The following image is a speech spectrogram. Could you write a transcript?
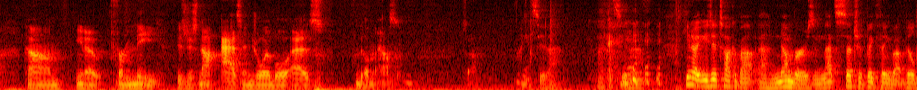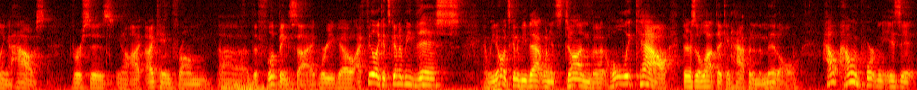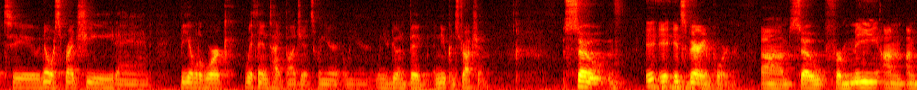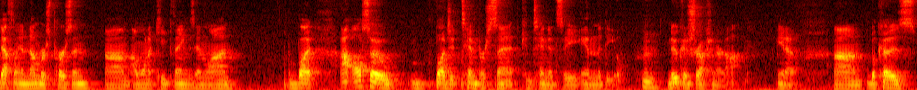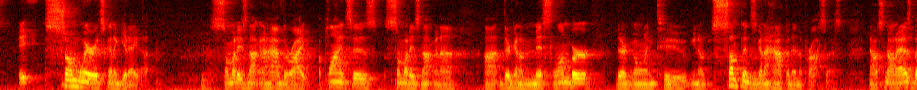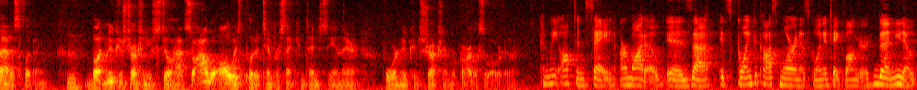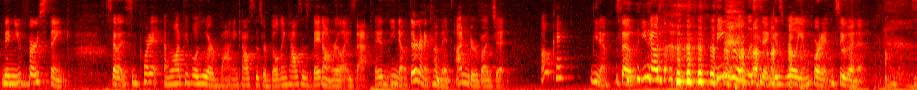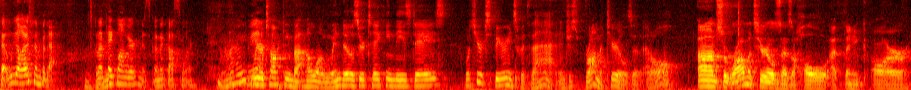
um, you know, for me is just not as enjoyable as building a house. So I can see that. I can see that. You know, you did talk about uh, numbers, and that's such a big thing about building a house versus, you know, I, I came from uh, the flipping side where you go, I feel like it's going to be this, and we know it's going to be that when it's done, but holy cow, there's a lot that can happen in the middle. How, how important is it to know a spreadsheet and be able to work within tight budgets when you're when you're when you're doing a big a new construction? So it, it, it's very important. Um, so for me, I'm, I'm definitely a numbers person. Um, I want to keep things in line, but I also budget 10% contingency in the deal, new construction or not, you know, um, because it, somewhere it's going to get ate up. Somebody's not going to have the right appliances. Somebody's not going to, uh, they're going to miss lumber. They're going to, you know, something's going to happen in the process. Now, it's not as bad as flipping, but new construction you still have. So I will always put a 10% contingency in there for new construction, regardless of what we're doing. And we often say our motto is uh, it's going to cost more and it's going to take longer than you know than you first think. So it's important. And a lot of people who are buying houses or building houses, they don't realize that. They, you know, they're going to come in under budget. Okay, you know. So you know, so being realistic is really important too in it. So we always remember that it's going to take longer and it's going to cost more. Right? We were talking about how long windows are taking these days. What's your experience with that and just raw materials at, at all? Um, so raw materials as a whole, I think, are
